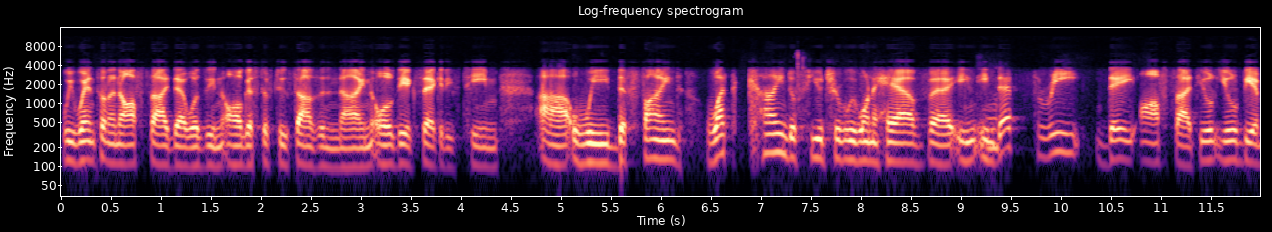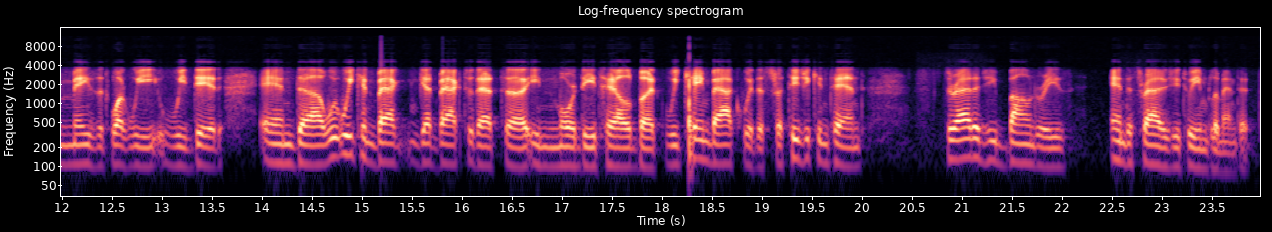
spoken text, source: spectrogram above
we went on an offsite that was in August of 2009. All the executive team, uh, we defined what kind of future we want to have. Uh, in, in mm-hmm. that three-day offsite, you'll, you'll be amazed at what we, we did. And uh, we, we, can back, get back to that uh, in more detail, but we came back with a strategic intent, strategy boundaries, and a strategy to implement it.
